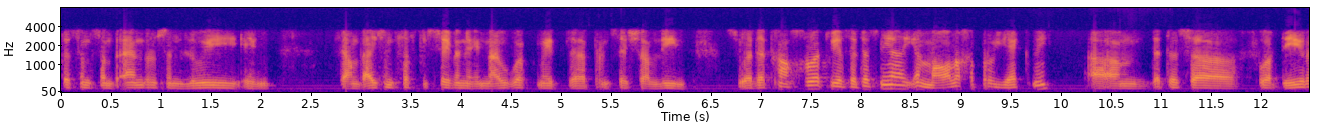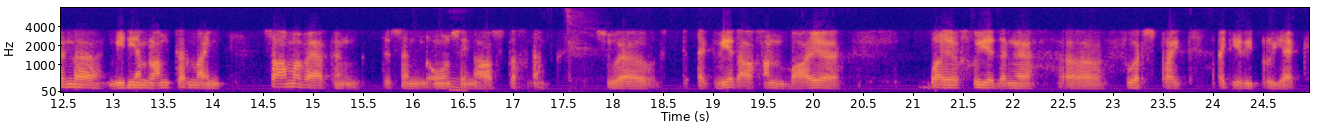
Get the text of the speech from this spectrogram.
tussen St Andrews en Louis en Foundation 57 en nou ook met uh, Prinses Charlene. So dit gaan groot wees. Dit is nie 'n eenmalige projek nie. Ehm um, dit is 'n uh, voortdurende medium langtermyn samewerking tussen ons hmm. en haar stigting. So uh, ek weet daar gaan baie baie goeie dinge uh voorspruit uit hierdie projek.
